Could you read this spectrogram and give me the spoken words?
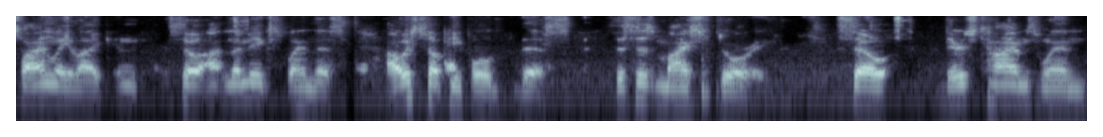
finally, like, and so uh, let me explain this. I always tell people this this is my story. So there's times when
